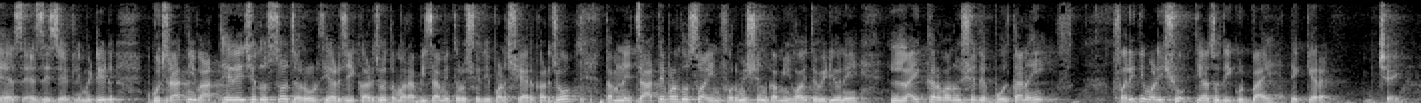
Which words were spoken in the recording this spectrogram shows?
દેહસ એઝિઝેડ લિમિટેડ. ગુજરાતની વાત થઈ રહી છે દોસ્તો, જરૂરથી અરજી કરજો, તમારા બીજા મિત્રો સુધી પણ શેર કરજો. તમને જાતે પણ દોસ્તો આ ઇન્ફોર્મેશન કમી હોય તો વિડીયોને લાઇક કરવાનું છે તે ભૂલતા નહીં. ફરીથી મળીશું, ત્યાં સુધી ગુડ બાય ટેક કેર, જય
